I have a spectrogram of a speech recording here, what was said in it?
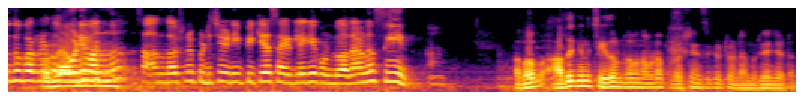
എന്ന് പറഞ്ഞിട്ട് ഓടി വന്ന് സന്തോഷിനെ പിടിച്ച് എണീപ്പിക്കുക സൈഡിലേക്ക് കൊണ്ടുപോകും. അതാണ് സീൻ അപ്പം അതിങ്ങനെ ചെയ്തുകൊണ്ടിരുമ്പോൾ നമ്മുടെ പ്രൊഡക്ഷൻ എക്സിക്യൂട്ടീവ് ഉണ്ട് മുരുകൻ ചേട്ടൻ.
